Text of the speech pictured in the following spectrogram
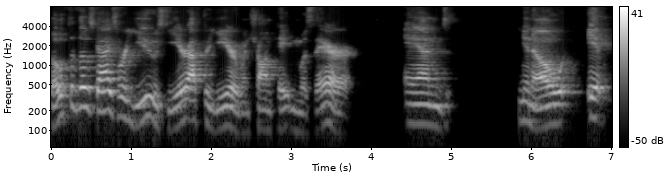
both of those guys were used year after year when Sean Payton was there. And you know, it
